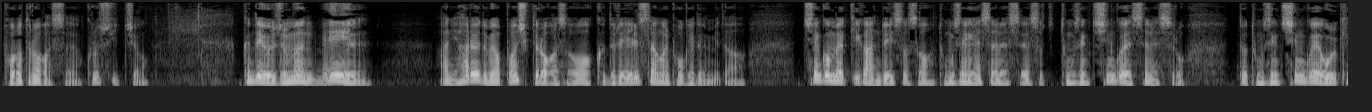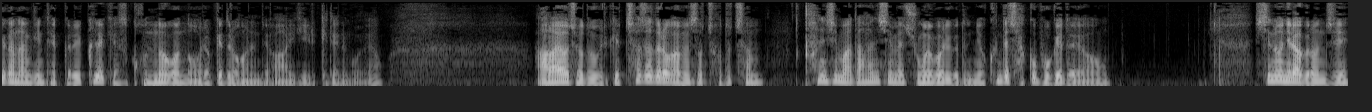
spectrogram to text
보러 들어갔어요. 그럴 수 있죠. 근데 요즘은 매일 아니 하루에도 몇 번씩 들어가서 그들의 일상을 보게 됩니다. 친구 맺기가 안 돼 있어서 동생 SNS에서 동생 친구 SNS로 또 동생 친구의 올케가 남긴 댓글을 클릭해서 건너 건너 어렵게 들어가는데요. 아 이게 이렇게 되는 거예요. 알아요, 저도. 이렇게 찾아 들어가면서 저도 참 한심하다 한심해 중얼거리거든요. 근데 자꾸 보게 돼요. 신혼이라 그런지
